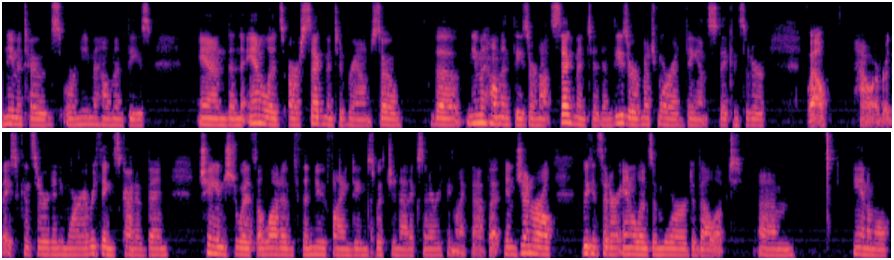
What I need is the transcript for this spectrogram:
nematodes or Nemahelminthes, and then the annelids are segmented round. So the Nemahelminthes are not segmented, and these are much more advanced. They consider, well, however they consider it anymore. Everything's kind of been changed with a lot of the new findings with genetics and everything like that. But in general, we consider annelids a more developed um, animal.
